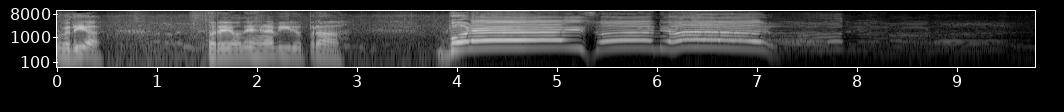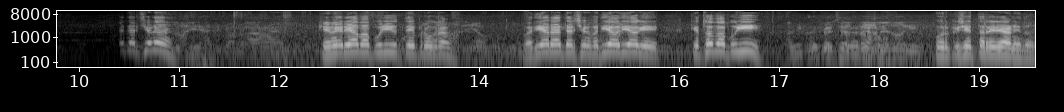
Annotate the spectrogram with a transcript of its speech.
ਵਧੀਆ। ਤੁਰੇ ਆਉਂਦੇ ਹੈ ਵੀਰ ਭਰਾ। ਬੋਲੇ ਸੋਨਿਹਾਲ। ਦਰਸ਼ਨ? ਕਿਵੇਂ ਰਿਹਾ ਬਾਪੂ ਜੀ ਉੱਤੇ ਪ੍ਰੋਗਰਾਮ? ਵਧੀਆ ਰਿਹਾ ਦਰਸ਼ਨ? ਵਧੀਆ ਵਧੀਆ ਹੋ ਗਏ। ਕਿੱਥੋਂ ਬਾਪੂ ਜੀ ਕੁਰਕਸ਼ੇਤਰ ਹਰਿਆਣੇ ਤੋਂ।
